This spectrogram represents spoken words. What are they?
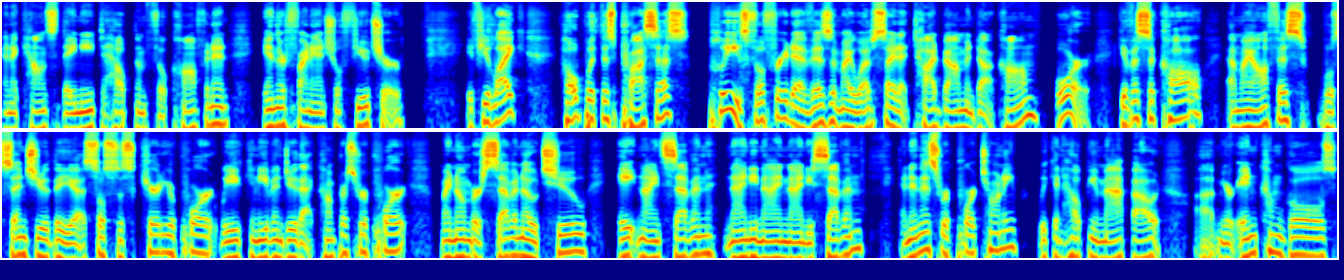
and accounts they need to help them feel confident in their financial future. If you like help with this process, please feel free to visit my website at toddbauman.com or give us a call at my office. We'll send you the uh, Social Security report. We can even do that Compass report. My number is 702 897 9997. And in this report, Tony, we can help you map out um, your income goals,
